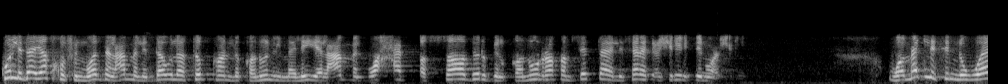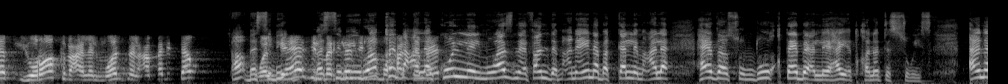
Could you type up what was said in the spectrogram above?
كل ده يدخل في الموازنة العامة للدولة طبقا لقانون المالية العامه الموحد الصادر بالقانون رقم 6 لسنة 2022 ومجلس النواب يراقب على الموازنة العامة للدولة. آه بس بي بس بيراقب على كل الموازنة يا فندم. أنا هنا بتكلم على هذا صندوق تابع لهيئة قناة السويس. أنا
